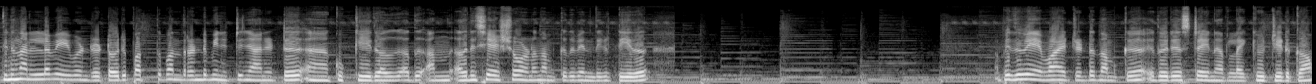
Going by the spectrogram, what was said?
ഇതിന് നല്ല വേവ് ഉണ്ട് കേട്ടോ. ഒരു പത്ത് പന്ത്രണ്ട് മിനിറ്റ് ഞാനിട്ട് കുക്ക് ചെയ്തു. അത് അത് അതിന് ശേഷമാണ് നമുക്കിത് വെന്ത് കിട്ടിയത്. അപ്പോൾ ഇത് വേവായിട്ടിട്ട് നമുക്ക് ഇതൊരു സ്റ്റൈനറിലേക്ക് ഊറ്റിയെടുക്കാം.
